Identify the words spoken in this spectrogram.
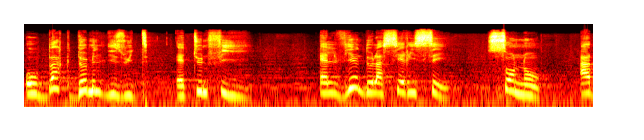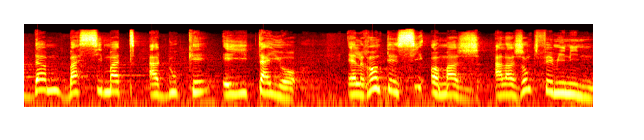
au bac 2018 est une fille. Elle vient de la série C. Son nom, Adam Bassimat Adouke et Itayo. Elle rend ainsi hommage à la gente féminine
